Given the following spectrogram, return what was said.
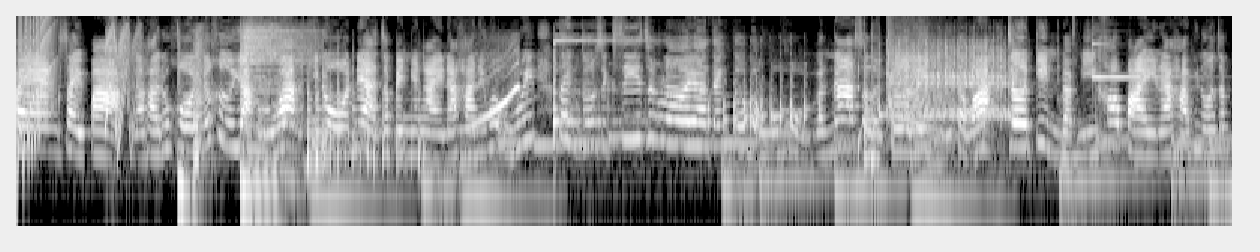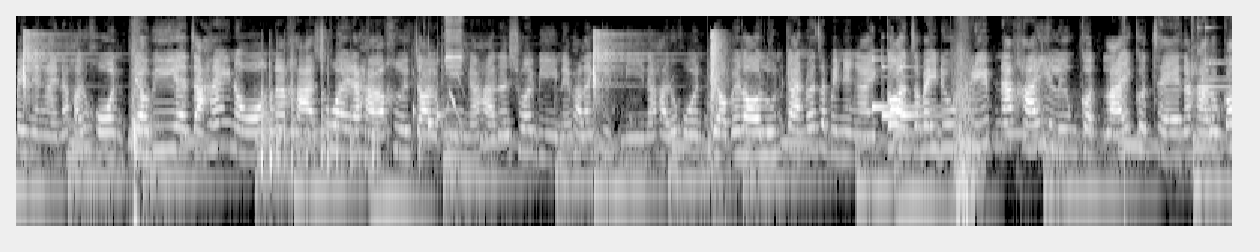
ปรง ใส่ปากนะคะ ทุกคนก็คืออยากรู้ว่าพี่โน้ตเนี่ยจะเป็นยังไงนะคะนี่ว่าอุ้ยแต่งตัวเซ็กซี่จังเลยอะแต่งตัวแบบโอ้โหมันน่าสเลอเกินอะไรอย่างนี้แต่ว่าเจอกลิ่นแบบนี้เข้าไปนะคะ พี่โน้ตจะเป็นยังไงนะคะ ทุกคนเดี๋ยวบีจะให้น้องนะคะ ช่วยนะคะ คือจอยกับบิงนะคะจะช่วยบีในภารกิจนี้นะคะ ทุกคนเดี๋ยวไปรอลุ้นกันว่าจะเป็นยังไง ก่อนจะไปดูคลิปนะคะ อย่าลืมกดไลค์กดแชร์นะคะ แล้วก็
